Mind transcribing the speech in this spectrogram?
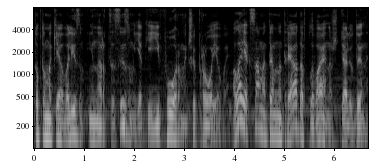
тобто макіавалізм і нарцисизм як її форми чи прояви, але як саме темна тріада впливає на життя людини.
